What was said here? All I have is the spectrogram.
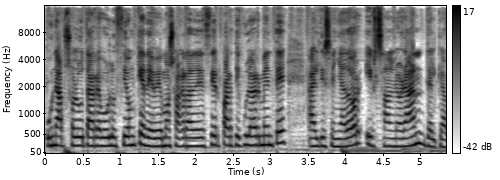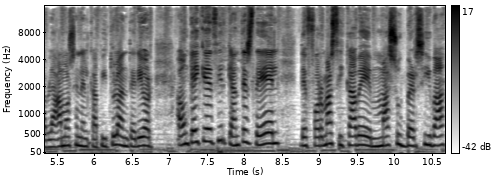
una absoluta revolución que debemos agradecer particularmente al diseñador Yves Saint Laurent del que hablábamos en el capítulo anterior, aunque hay que decir que antes de él, de forma si cabe más subversiva,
